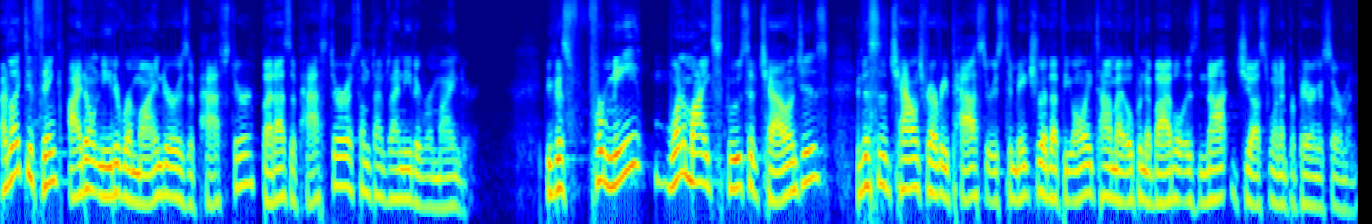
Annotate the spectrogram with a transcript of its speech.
I'd like to think I don't need a reminder as a pastor, but as a pastor, sometimes I need a reminder. Because for me, one of my exclusive challenges, and this is a challenge for every pastor, is to make sure that the only time I open a Bible is not just when I'm preparing a sermon.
